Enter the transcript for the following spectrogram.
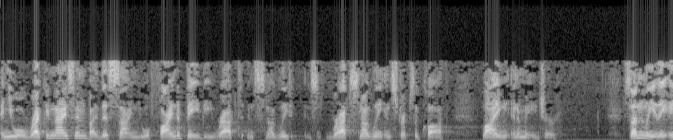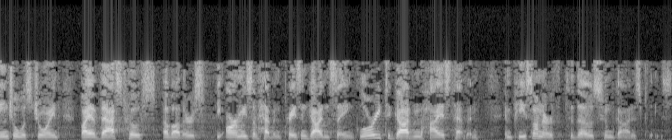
And you will recognize him by this sign. You will find a baby wrapped, in snugly, wrapped snugly in strips of cloth, lying in a manger. Suddenly the angel was joined by a vast host of others, the armies of heaven, praising God and saying, Glory to God in the highest heaven, and peace on earth to those whom God is pleased.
